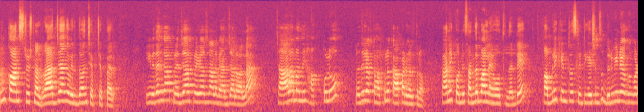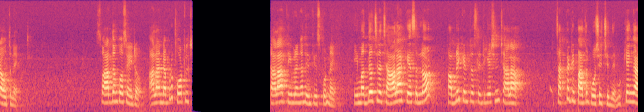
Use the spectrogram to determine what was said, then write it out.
అన్కాన్స్టిట్యూషనల్ రాజ్యాంగ విరుద్ధం అని చెప్పి చెప్పారు. ఈ విధంగా ప్రజా ప్రయోజనాల వ్యాజ్యాల వల్ల చాలామంది హక్కులు ప్రజల యొక్క హక్కులు కాపాడగలుగుతున్నాం. కానీ కొన్ని సందర్భాల్లో ఏమవుతుందంటే పబ్లిక్ ఇంట్రెస్ట్ లిటిగేషన్స్ దుర్వినియోగం కూడా అవుతున్నాయి. స్వార్థం కోసం వేయటం అలాంటప్పుడు కోర్టులు చాలా తీవ్రంగా దీన్ని తీసుకుంటున్నాయి. ఈ మధ్య వచ్చిన చాలా కేసుల్లో పబ్లిక్ ఇంట్రెస్ట్ లిటిగేషన్ చాలా చక్కటి పాత్ర పోషించింది. ముఖ్యంగా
